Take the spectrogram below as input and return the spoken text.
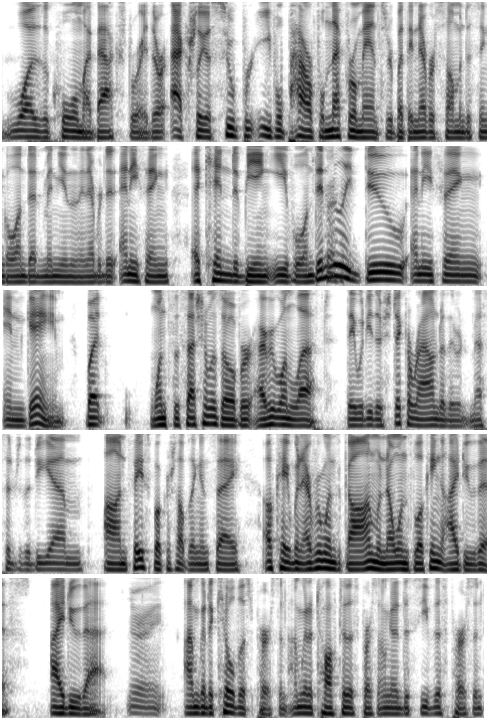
was a cool in my backstory. They're actually a super evil, powerful necromancer, but they never summoned a single undead minion and they never did anything akin to being evil and didn't really do anything in game. But once the session was over, everyone left. They would either stick around or they would message the DM on Facebook or something and say, okay, when everyone's gone, when no one's looking, I do this. I do that. All right. I'm going to kill this person. I'm going to talk to this person. I'm going to deceive this person.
